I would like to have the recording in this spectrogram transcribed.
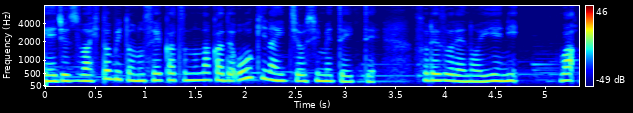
芸術は人々の生活の中で大きな位置を占めていてそれぞれの家には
